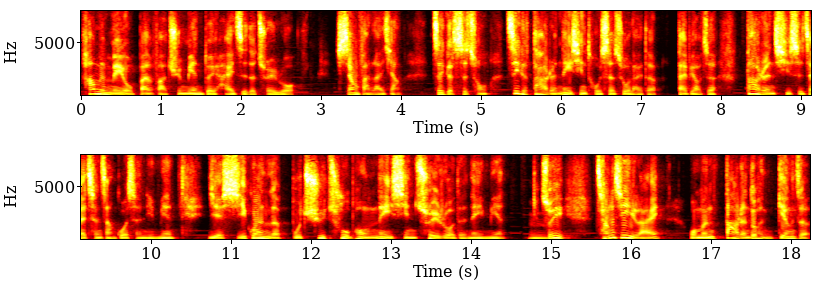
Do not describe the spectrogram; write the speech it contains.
他们没有办法去面对孩子的脆弱。相反来讲，这个是从这个大人内心投射出来的，代表着大人其实在成长过程里面也习惯了不去触碰内心脆弱的那一面。嗯，所以长期以来，我们大人都很盯着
